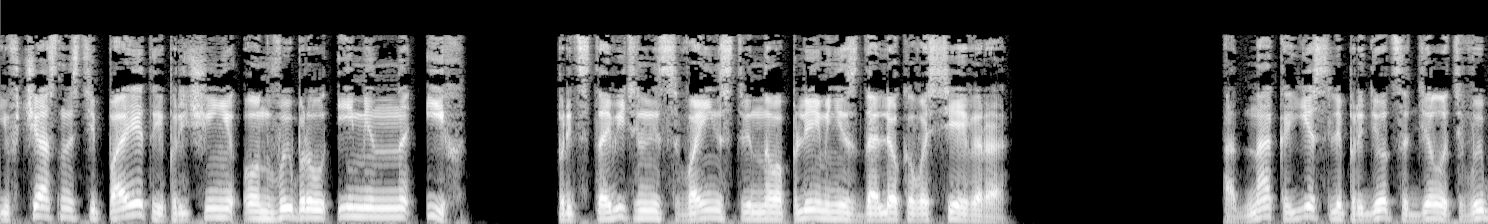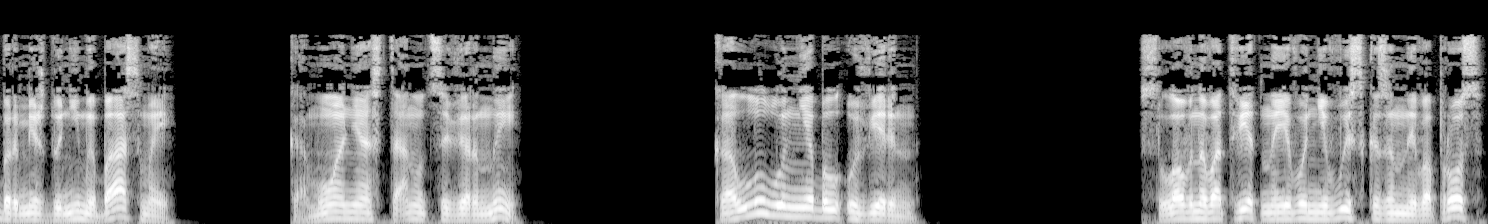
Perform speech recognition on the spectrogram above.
и в частности по этой причине он выбрал именно их, представительниц воинственного племени с далекого севера. Однако, если придется делать выбор между ним и Басмой, кому они останутся верны? Калулу не был уверен. Словно в ответ на его невысказанный вопрос,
